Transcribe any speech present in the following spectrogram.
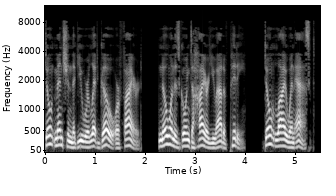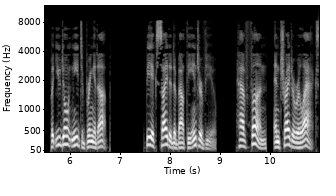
Don't mention that you were let go or fired. No one is going to hire you out of pity. Don't lie when asked, but you don't need to bring it up. Be excited about the interview. Have fun, and try to relax.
